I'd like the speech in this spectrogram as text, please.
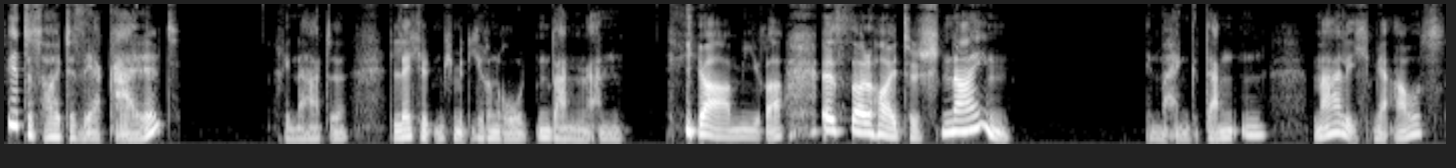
Wird es heute sehr kalt? Renate lächelt mich mit ihren roten Wangen an. Ja, Mira, es soll heute schneien. In meinen Gedanken male ich mir aus,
